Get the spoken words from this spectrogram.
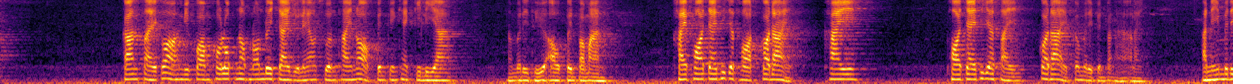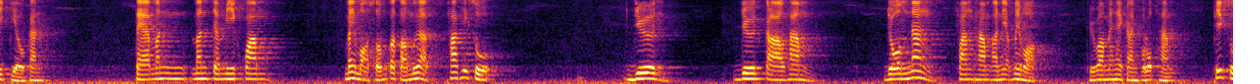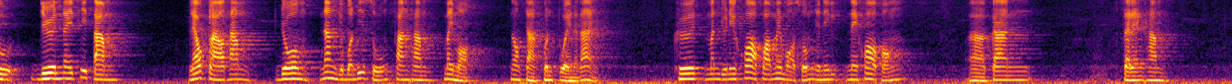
การใส่ก็มีความเคารพนอบน้อมด้วยใจอยู่แล้ว ส่วนภายนอกเป็นเพียงแค่กิริยาไม่ได้ถือเอาเป็นประมาณ ใครพอใจที่จะถอดก็ได้ ใคร พอใจที่จะใส่ก็ได้ก็ไม่ได้เป็นปัญหาอะไร อันนี้ไม่ได้เกี่ยวกัน แต่มันมันจะมีความไม่เหมาะสมก็ต่อเมื่อพระภิกษุ ยืนยืนกล่าวธรรมโยมนั่งฟังธรรมอันนี้ไม่เหมาะ ถือว่าไม่ให้การเคารพธรรมภิกษุยืนในที่ต่ำแล้วกล่าวธรรมโยมนั่งอยู่บนที่สูงฟังธรรมไม่เหมาะ นอกจากคนป่วยนะได้ คือมันอยู่ในข้อความไม่เหมาะสมอยู่ในในข้อของอาการแสดงธรรม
